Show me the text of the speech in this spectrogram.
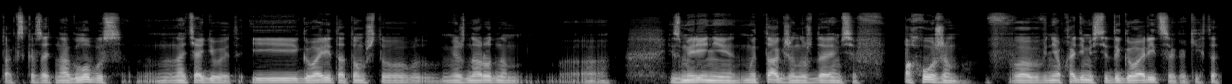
так сказать, на глобус натягивает и говорит о том, что в международном э, измерении мы также нуждаемся в похожем, в, в необходимости договориться о каких-то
